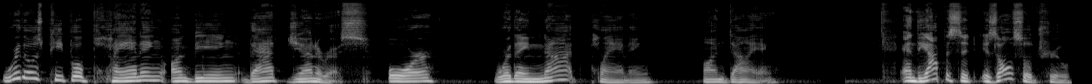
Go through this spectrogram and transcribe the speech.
Were those people planning on being that generous, or were they not planning on dying? And the opposite is also true.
